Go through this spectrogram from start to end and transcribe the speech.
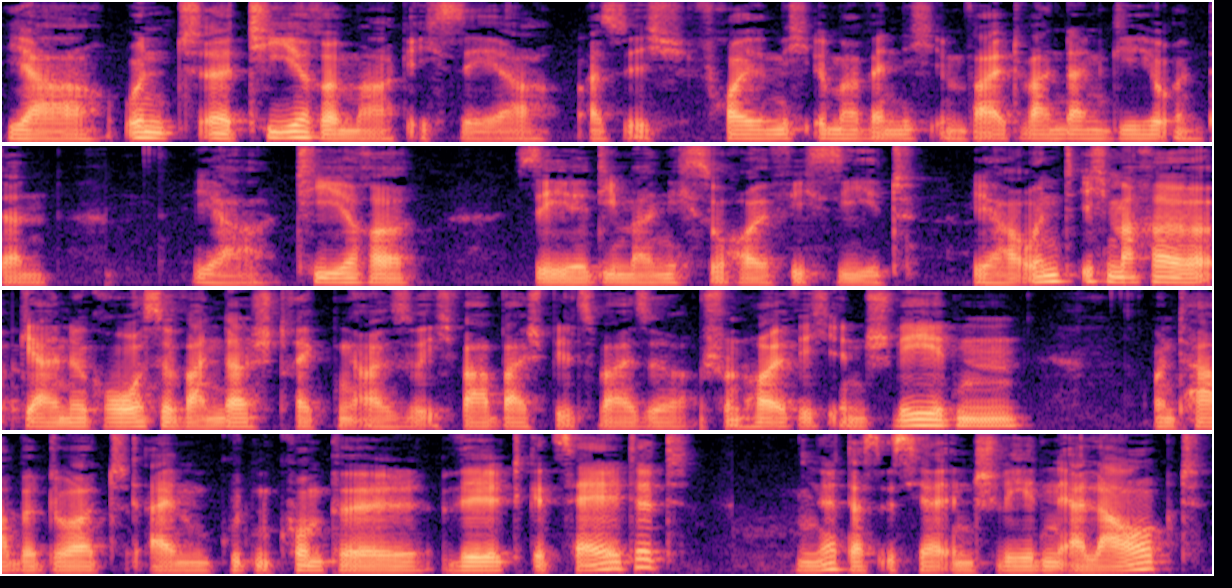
Ja, und äh, Tiere mag ich sehr. Also ich freue mich immer, wenn ich im Wald wandern gehe und dann ja, Tiere sehe, die man nicht so häufig sieht. Ja, und ich mache gerne große Wanderstrecken. Also ich war beispielsweise schon häufig in Schweden und habe dort einem guten Kumpel wild gezeltet. Ne, das ist ja in Schweden erlaubt.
